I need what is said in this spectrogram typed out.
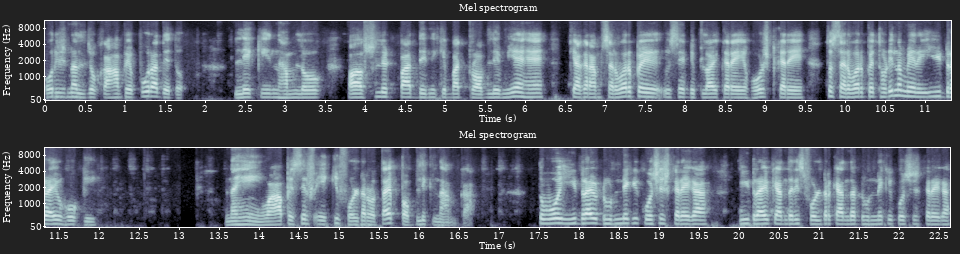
ओरिजिनल जो कहाँ पे पूरा दे दो। लेकिन हम लोग ऑब्सोल्यूट पाथ देने के बाद प्रॉब्लम यह है कि अगर हम सर्वर पे उसे डिप्लॉय करें होस्ट करें तो सर्वर पे थोड़ी ना मेरी ई ड्राइव होगी। नहीं, वहाँ पे सिर्फ़ एक ही फोल्डर होता है पब्लिक नाम का। तो वो ई ड्राइव ढूँढने की कोशिश करेगा ई ड्राइव के अंदर, इस फोल्डर के अंदर ढूँढने की कोशिश करेगा।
